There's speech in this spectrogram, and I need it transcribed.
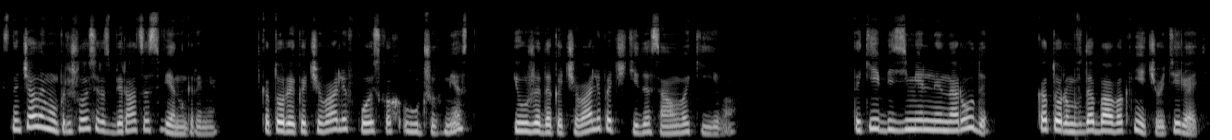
Сначала ему пришлось разбираться с венграми, которые кочевали в поисках лучших мест и уже докочевали почти до самого Киева. Такие безземельные народы, которым вдобавок нечего терять,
